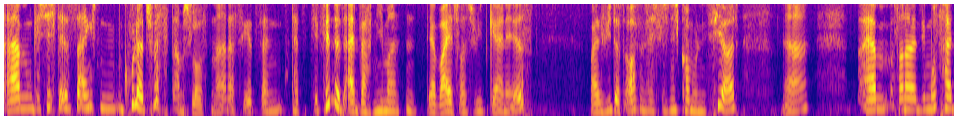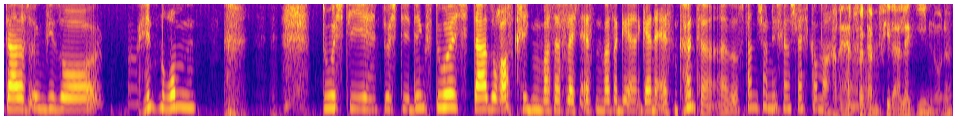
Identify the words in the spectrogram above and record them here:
ähm, Geschichte ist eigentlich ein, ein, cooler Twist am Schluss, ne? Dass sie jetzt dann, sie findet einfach niemanden, der weiß, was Reed gerne isst. Weil Reed das offensichtlich nicht kommuniziert, ja, ähm, sondern sie muss halt da das irgendwie so hintenrum durch die, durch die Dings durch da so rauskriegen, was er vielleicht essen, was er ger gerne essen könnte. Also das fand ich schon nicht ganz schlecht gemacht. Aber er hat verdammt viele Allergien, oder?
